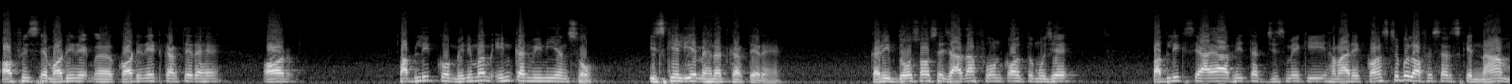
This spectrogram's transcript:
ऑफ़िस से कोऑर्डिनेट करते रहे और पब्लिक को मिनिमम इनकन्वीनियंस हो, इसके लिए मेहनत करते रहे। करीब 200 से ज़्यादा फ़ोन कॉल तो मुझे पब्लिक से आया अभी तक, जिसमें कि हमारे कांस्टेबल ऑफिसर्स के नाम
